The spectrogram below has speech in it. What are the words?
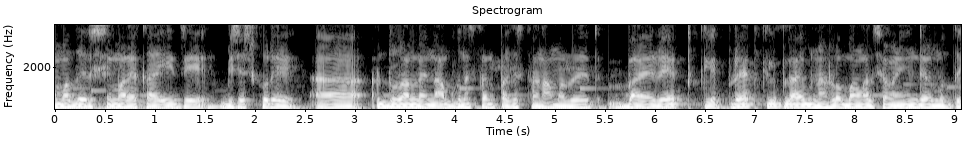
আমাদের সীমারেখা এই যে, বিশেষ করে ডুরান লাইন, আফগানিস্তান, পাকিস্তান আমাদের বাই রেড ক্লিপ রেড ক্লিপ লাইভ না হলো বাংলাদেশ এবং ইন্ডিয়ার মধ্যে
